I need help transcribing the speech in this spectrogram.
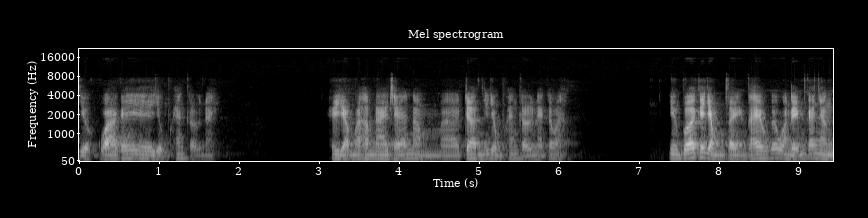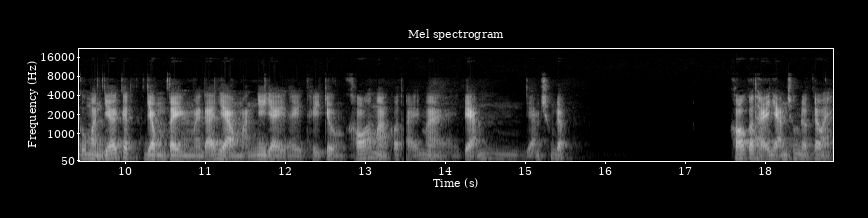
vượt qua cái dùng kháng cự này hy vọng là hôm nay sẽ nằm à, trên cái vùng kháng cự này các bạn. Nhưng với cái dòng tiền, theo cái quan điểm cá nhân của mình, với cái dòng tiền mà đã vào mạnh như vậy thì thị trường khó mà có thể mà giảm giảm xuống được. Khó có thể giảm xuống được các bạn.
